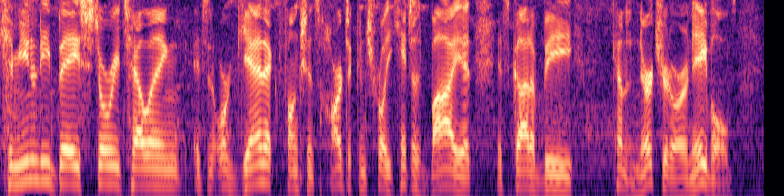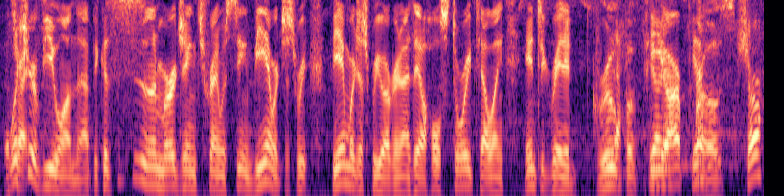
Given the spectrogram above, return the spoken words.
Community-based storytelling, it's an organic function, it's hard to control. You can't just buy it, it's got to be kind of nurtured or enabled. What's right. your view on that? Because this is an emerging trend. We're seeing VMware just re, VMware just reorganized. They had a whole storytelling integrated group Yeah, of PR yeah, yeah, yeah, pros sure.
